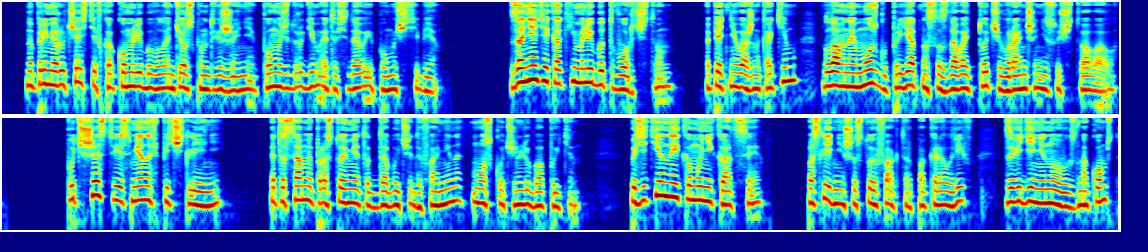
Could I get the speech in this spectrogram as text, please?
– Например, участие в каком-либо волонтерском движении, помощь другим – это всегда и помощь себе. Занятие каким-либо творчеством, опять неважно каким, главное мозгу приятно создавать то, чего раньше не существовало. Путешествие и смена впечатлений – это самый простой метод добычи дофамина, мозг очень любопытен. Позитивные коммуникации – последний шестой фактор по Кэрол Риф – заведение новых знакомств,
